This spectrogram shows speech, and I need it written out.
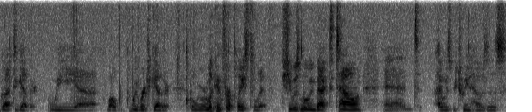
got together. We uh, well we were together, but we were looking for a place to live. She was moving back to town, and I was between houses.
